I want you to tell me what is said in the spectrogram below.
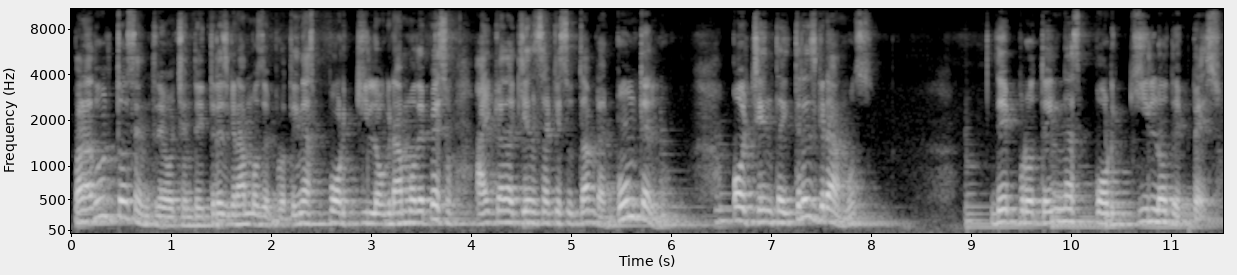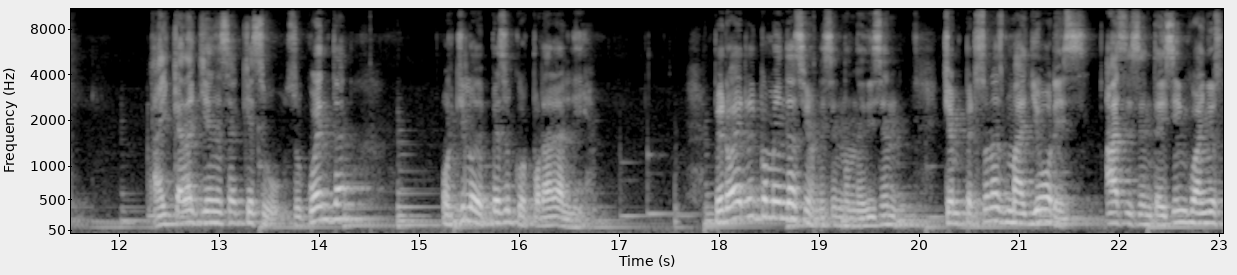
Para adultos, entre 83 gramos de proteínas por kilogramo de peso. Hay cada quien saque su tabla, apúntenlo. 83 gramos de proteínas por kilo de peso. Hay cada quien saque su, su cuenta por kilo de peso corporal al día. Pero hay recomendaciones en donde dicen que en personas mayores a 65 años,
